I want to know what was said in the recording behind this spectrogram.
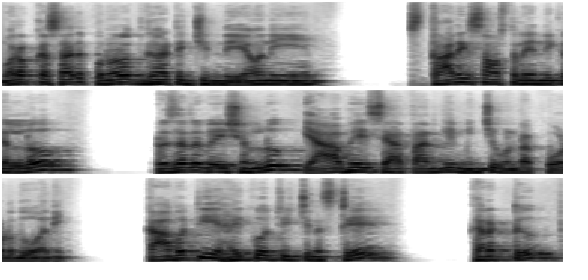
మరొక్కసారి పునరుద్ఘాటించింది. ఏమని? స్థానిక సంస్థల ఎన్నికల్లో రిజర్వేషన్లు యాభై శాతానికి మించి ఉండకూడదు అని. కాబట్టి హైకోర్టు ఇచ్చిన స్టే కరెక్ట్.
